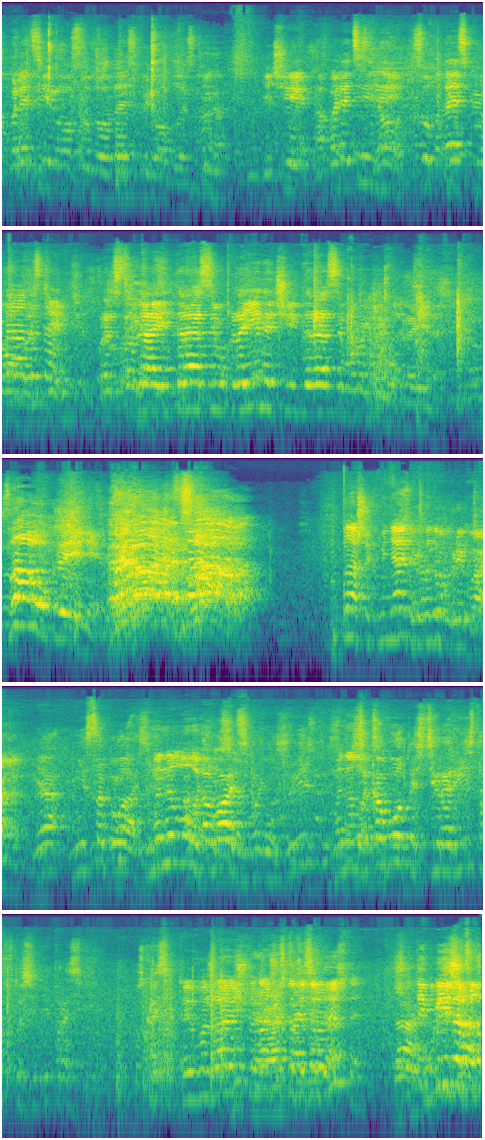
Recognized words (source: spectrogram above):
апеляційного суду Одеської області. І чи апеляційний суд Одеської області представляє інтереси України чи інтереси ворогів України? Слава Україні! наших менять мы не Я не согласен Мы не лохи. отдавать свою жизнь Мы не за лохи. кого-то из террористов, кто сидит в России. Пускай сидит. Ты вважаєш, що наші що це терористи? Да. Що ти більше, це ти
